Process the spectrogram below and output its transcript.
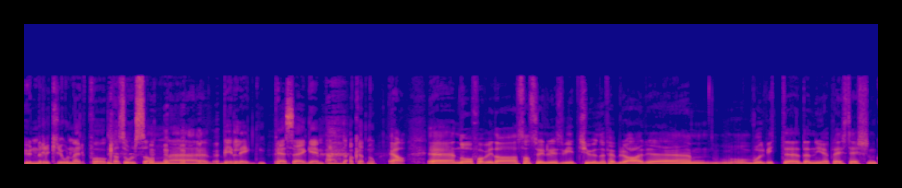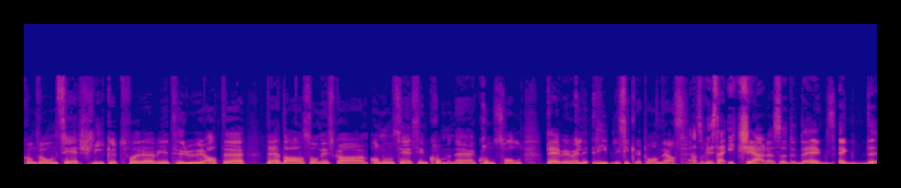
100 kroner på Claes Olsson eh, billig PC gamepad akkurat nå. Ja. Eh, nå får vi da sannsynligvis vite 20. februar eh, hvorvidt eh, den nye PlayStation-kontrollen ser slik ut, for vi tror at det er da Sony skal annonsere sin kommende konsoll. Det er vi vel rimelig sikre på, Andreas? Altså Hvis de ikke gjør det, så jeg, jeg,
